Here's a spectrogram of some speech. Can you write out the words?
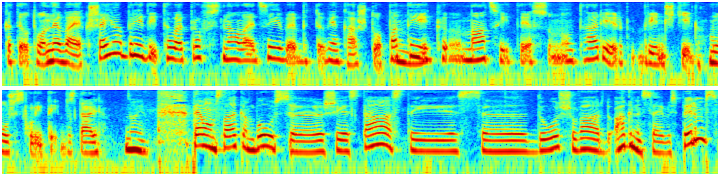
ka tev to nevajag šajā brīdī, tavai profesionālajai dzīvē, bet tev vienkārši to patīk mm -hmm. mācīties, un, un tā arī ir brīnišķīga mūža izglītības daļa. Nu, jā. Te mums laikam būs eh, šie stāsti. Es eh, došu vārdu Agnesei vispirms.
